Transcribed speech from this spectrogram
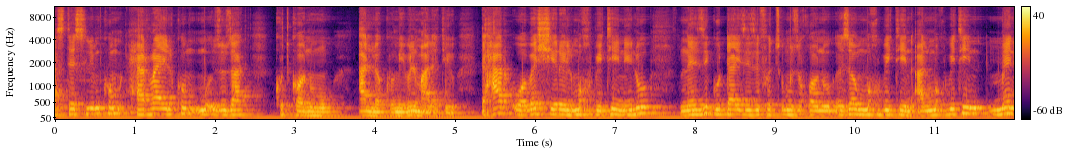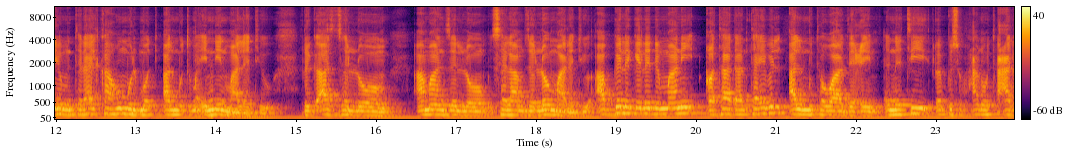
ኣስተስሊምኩም ሕራይ ኢልኩም ምእዙዛት ክትኮኑ ኣለኩም ይብል ማለት እዩ። ደሓር ወበሺሪ ልሙኽቢቲን ኢሉ ነዚ ጉዳይ እዚ ዝፍጽሙ ዝኾኑ እዞም ሙኽቢቲን፣ ኣልሙኽቢቲን፣ መን እዮም እንተ ኢልካ ሁም ኣልሙጥመኢኒን ማለት እዩ። ርግኣት ዘለዎም፣ ኣማን ዘለዎም፣ ሰላም ዘለዎም ማለት እዩ። ኣብ ገለ ገለ ድማ ቐታዳ እንታይ ይብል ኣልሙተዋድዒን ነቲ ረቢ ስብሓነሁ ወተዓላ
